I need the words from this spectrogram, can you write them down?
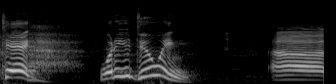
Tig, what are you doing? Uh,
